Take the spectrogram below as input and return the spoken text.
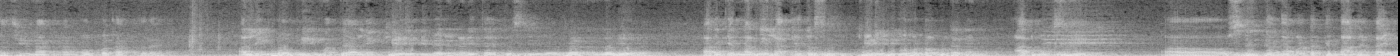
ಸಚಿವನಾಗಿ ನಾನು ಹೋಗ್ಬೇಕಾಗ್ತದೆ. ಅಲ್ಲಿಗೆ ಹೋಗಿ ಮತ್ತೆ ಅಲ್ಲಿ ಕೆ ಡಿ ಪಿ ಬೇರೆ ನಡೀತಾ ಇತ್ತು ಶ್ರೀ ರವಿಯವರು ಅದಕ್ಕೆ ನನ್ನ ಇಲಾಖೆದು ಕೆ ಡಿ ಪಿಗೂ ಹೊಟ್ಟೋಗ್ಬಿಟ್ಟೆ ನಾನು. ಅದು ಮುಗಿಸಿ ಶ್ರೀಗಂಗಾ ಮಠಕ್ಕೆ ನಾನೇ ಟೈಮ್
